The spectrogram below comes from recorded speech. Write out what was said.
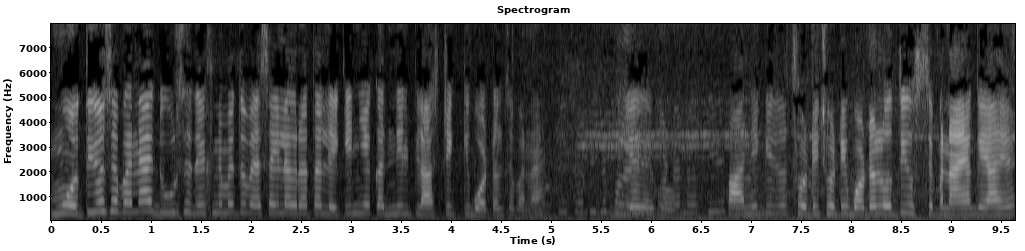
मोतियों से बना है दूर से देखने में तो वैसा ही लग रहा था लेकिन ये कंदील प्लास्टिक की बोतल से बना है। ये देखो पानी की जो छोटी छोटी बोतल होती है उससे बनाया गया है।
